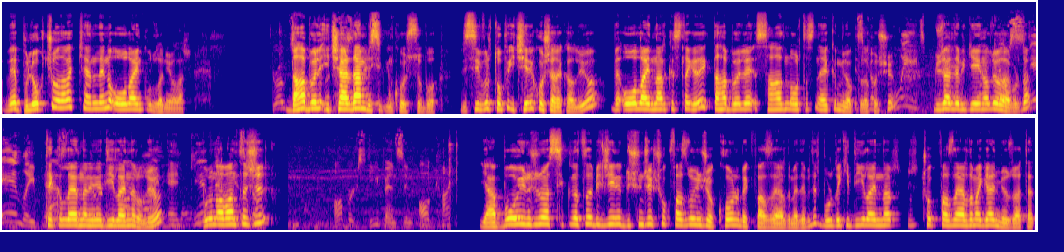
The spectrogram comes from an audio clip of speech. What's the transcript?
Ve blokçu olarak kendilerini O-line kullanıyorlar. Daha böyle içeriden bir koşusu bu. Receiver topu içeri koşarak alıyor ve O-line'ın arkasına gelerek daha böyle sahanın ortasına yakın bir noktada koşuyor. Güzel de bir gain alıyorlar burada. Tackle'layanlar yine D-line'lar oluyor. Bunun avantajı ya bu oyuncuna screen atılabileceğini düşünecek çok fazla oyuncu yok. Cornerback fazla yardım edebilir. Buradaki D-line'lar çok fazla yardıma gelmiyor zaten.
